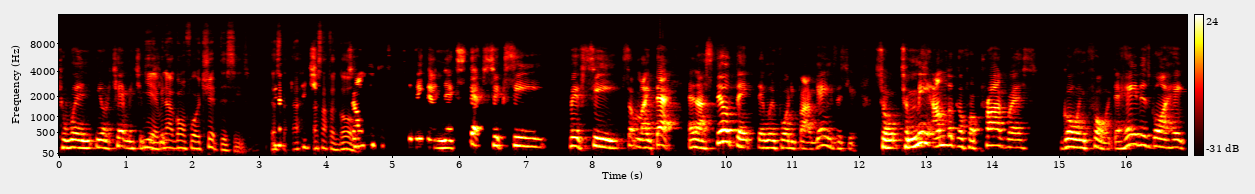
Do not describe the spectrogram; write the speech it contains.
to win, you know, the championship. yeah, this we're year. not going for a chip this season. That's not, that's not the goal. So I'm looking for to make that next step, six seed, fifth seed, something like that. And I still think they win 45 games this year. So to me, I'm looking for progress going forward. The haters going to hate.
